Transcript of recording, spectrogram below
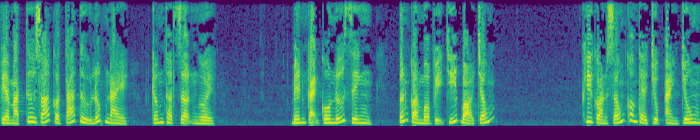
Vẻ mặt tươi rói của tá tử lúc này trông thật giận người. Bên cạnh cô nữ sinh vẫn còn một vị trí bỏ trống. Khi còn sống không thể chụp ảnh chung,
